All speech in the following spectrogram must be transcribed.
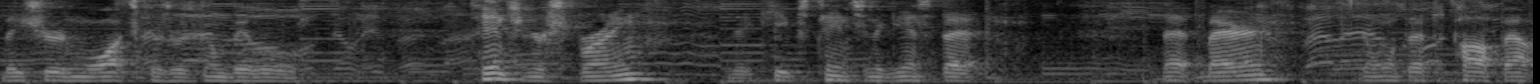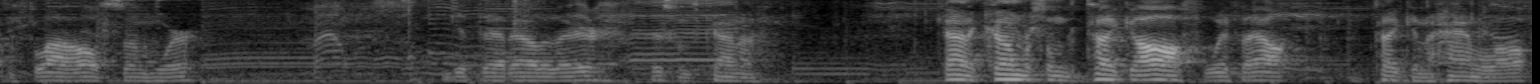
be sure and watch because there's gonna be a little tensioner spring that keeps tension against that, that bearing. Don't want that to pop out and fly off somewhere. Get that out of there. This one's kind of kind of cumbersome to take off without taking the handle off.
